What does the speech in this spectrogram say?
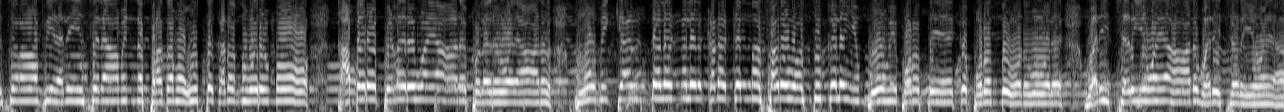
ഇസ്രാഫിൽ അലൈഹി ഇസ്ലാമിന്റെ പ്രഥമ ഊത്ത് കടന്നു വരുമ്പോ കബര പിളരുകയാണ് പിളരുകയാണ് ഭൂമിക്ക് അഴുത്തലങ്ങളിൽ കിടക്കുന്ന സർവ വസ്തുക്കളെയും ഭൂമി പുറത്തേക്ക് പുറന്തോട് പോലെ വലിച്ചെറിയുകയാണ് വലിച്ചെറിയുകയാ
